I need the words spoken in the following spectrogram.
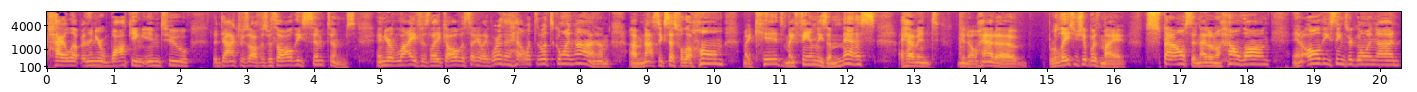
pile up, and then you're walking into the doctor's office with all these symptoms, and your life is like all of a sudden you're like, where the hell? What's, what's going on? I'm, I'm not successful at home. My kids, my family's a mess. I haven't, you know, had a relationship with my spouse and I don't know how long, and all these things are going on,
